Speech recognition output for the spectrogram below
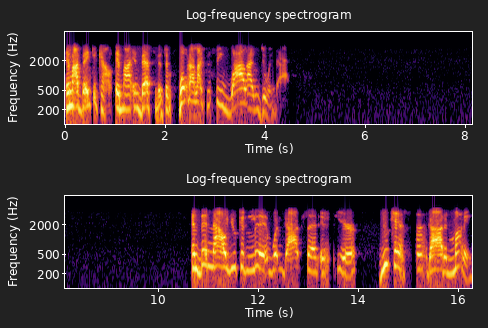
in my bank account, in my investments? What would I like to see while I'm doing that? And then now you can live when God said is here, you can't serve God and money.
